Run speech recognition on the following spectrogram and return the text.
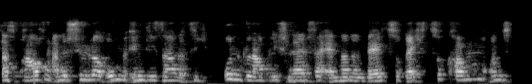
Das brauchen alle Schüler, um in dieser sich unglaublich schnell verändernden Welt zurechtzukommen. Und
